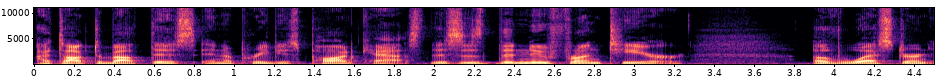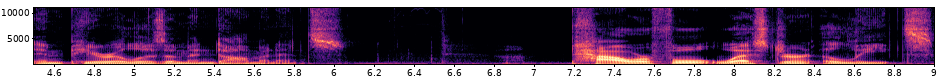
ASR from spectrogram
I talked about this in a previous podcast. This is the new frontier of Western imperialism and dominance. Powerful Western elites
